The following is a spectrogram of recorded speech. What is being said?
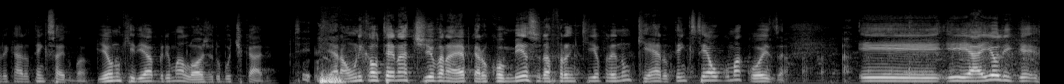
Falei, cara, eu tenho que sair do banco. E eu não queria abrir uma loja do Boticário. E era a única alternativa na época, era o começo da franquia. Eu falei, não quero, tem que ser alguma coisa. E, e aí eu liguei,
